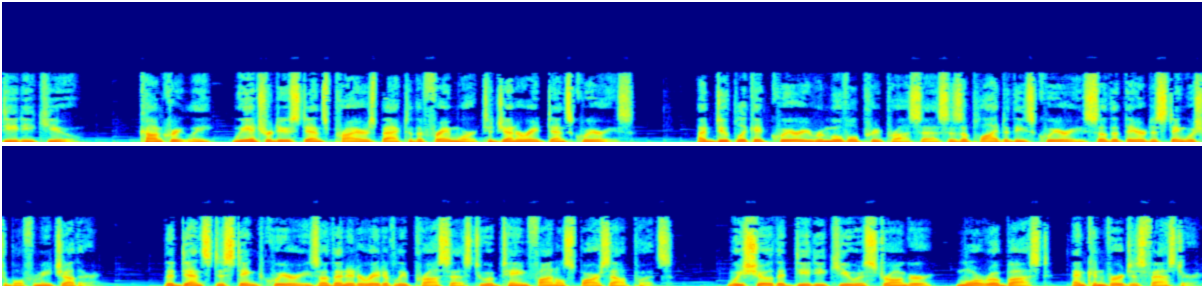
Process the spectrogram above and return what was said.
DDQ. Concretely, we introduce dense priors back to the framework to generate dense queries. A duplicate query removal preprocess is applied to these queries so that they are distinguishable from each other. The dense distinct queries are then iteratively processed to obtain final sparse outputs. We show that DDQ is stronger, more robust, and converges faster.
